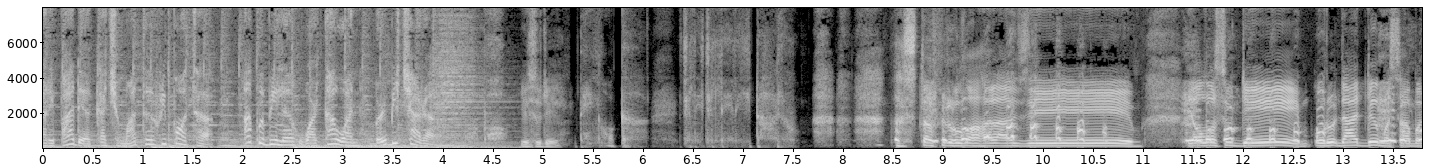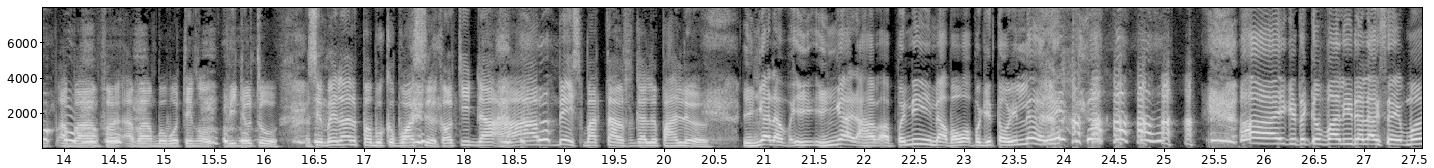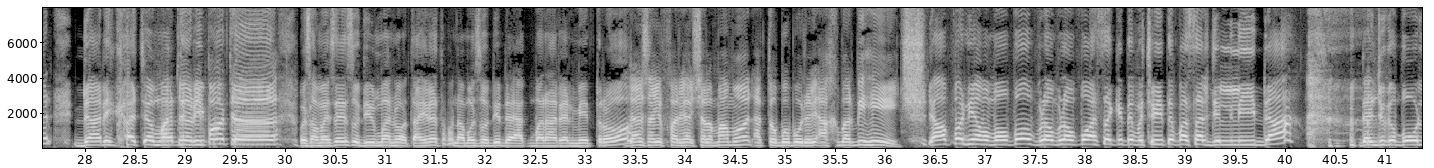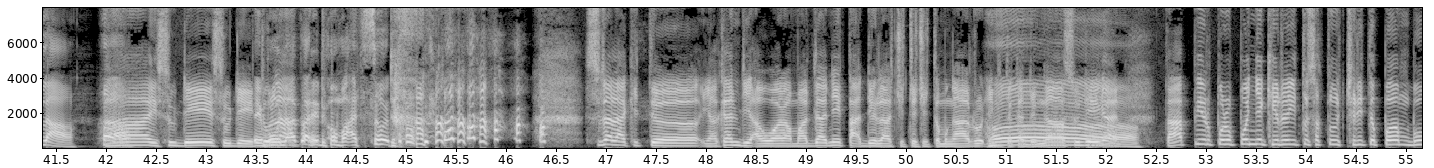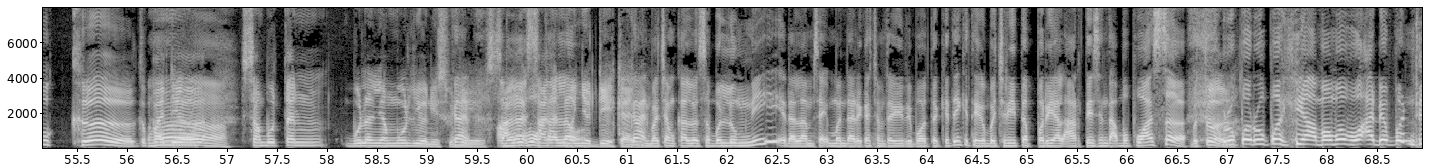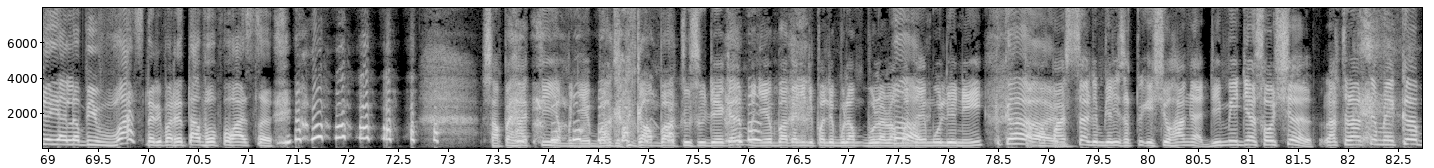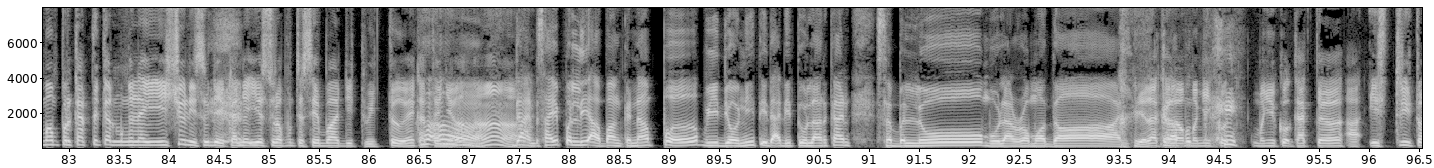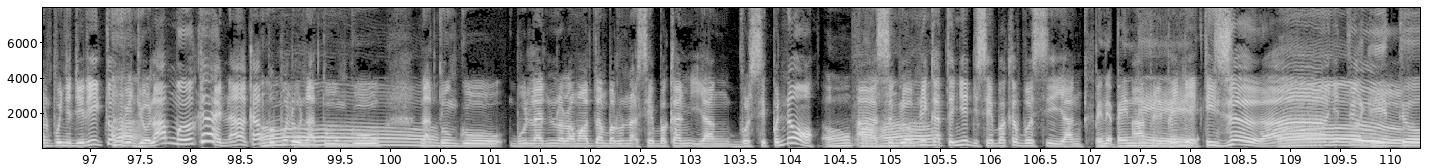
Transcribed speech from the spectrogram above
daripada kacamata reporter apabila wartawan berbicara. Ya sudah. Tengok ke Jeli-jeli lidah tu Astagfirullahalazim. Ya Allah Sudim, urut dada masa abang abang abang Bobo tengok video tu. Nasib baiklah lepas buka puasa. Kalau tidak habis batal segala pahala. Ingat ingat ah, apa ni nak bawa pergi toilet eh. Hai, kita kembali dalam segmen dari Kacamata Mata Reporter. Reporter. Bersama saya Sudirman Wak Tahir ataupun nama Sudir dari Akhbar Harian Metro. Dan saya Farihat Syalam Mahmud atau Bobo dari Akhbar BH. Ya apa ni Abang Bobo Bulan-bulan puasa kita bercerita pasal jeli lidah Dan juga bola ha. Hai, Sudir, Sudir. Eh bola tu ada dua maksud Sudahlah kita Yang kan di awal Ramadan ni Tak adalah cerita-cerita mengarut Yang kita akan Ha. dengar Sudir kan Tapi rupa-rupanya Kira itu satu cerita pembuka Kepada Ha. Sambutan bulan yang mulia ni kan Abang Bobo, Sangat-sangat kalau- menyedihkan Kan macam kalau sebelum ni Dalam segmen dari Kacamata Reporter kita Kita bercerita perial artis yang tak berpuasa Betul. Rupa-rupanya Abang Bobo Ada benda yang lebih vast Daripada tak berpuasa Sampai hati yang menyebarkan gambar tu Sudir kan Menyebarkannya daripada bulan bulan Ramadan yang mulia ni Kan. Tanpa pasal dia menjadi satu isu hangat Di media sosial Rata-rata mereka memperkatakan mengenai isu ni Sudir Kerana ia sudah pun tersebar di Twitter eh, katanya Ha. Dan saya pelik abang Kenapa video ni tidak ditularkan Sebelum bulan Ramadan Yalah kalau Kenapa- mengikut mengikut kata uh, isteri tuan punya diri tu Ha. video lama kan. Ah kenapa Ah. perlu nak tunggu nak tunggu bulan Ramadan baru nak sebarkan yang versi penuh. Oh, Ah faham. sebelum ni katanya disebarkan versi yang Pendek-pendek. ah, pendek-pendek teaser. Ah Ah, gitu. gitu.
